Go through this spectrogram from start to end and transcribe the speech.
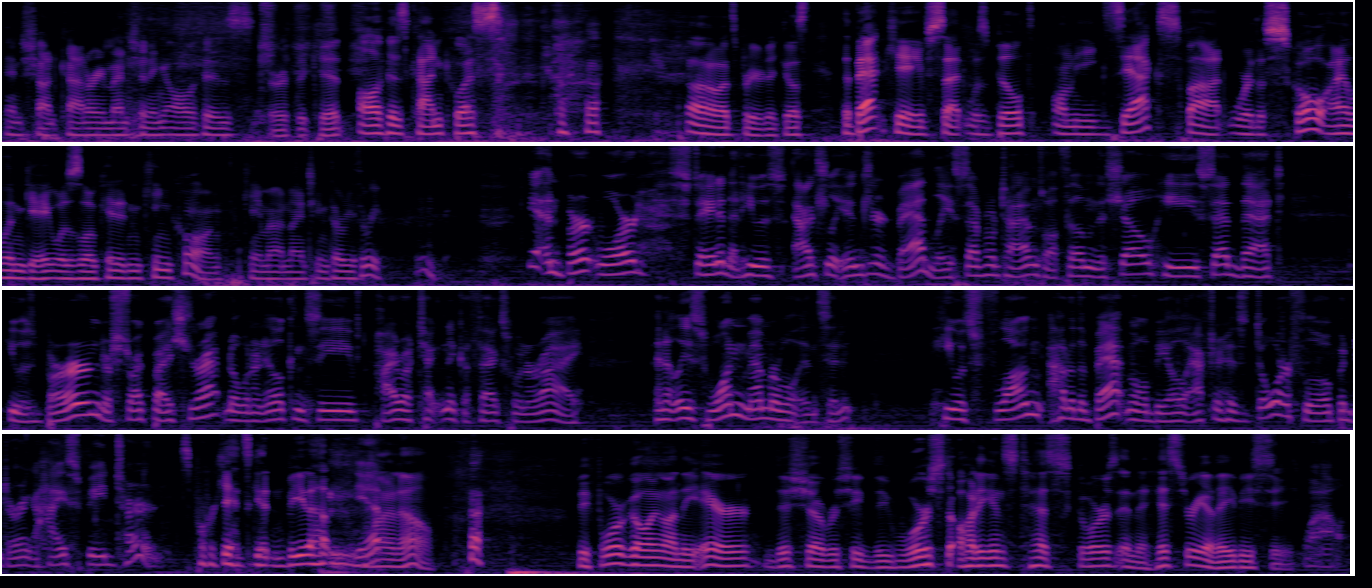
and Sean Connery mentioning all of his Eartha Kitt. all of his conquests? oh, it's pretty ridiculous. The Batcave set was built on the exact spot where the Skull Island gate was located in King Kong. Came out in 1933. Yeah, and Burt Ward stated that he was actually injured badly several times while filming the show. He said that he was burned or struck by shrapnel when an ill conceived pyrotechnic effects went awry. And at least one memorable incident, he was flung out of the Batmobile after his door flew open during a high speed turn. This poor kid's getting beat up. Yep. I know. Before going on the air, this show received the worst audience test scores in the history of ABC. Wow.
